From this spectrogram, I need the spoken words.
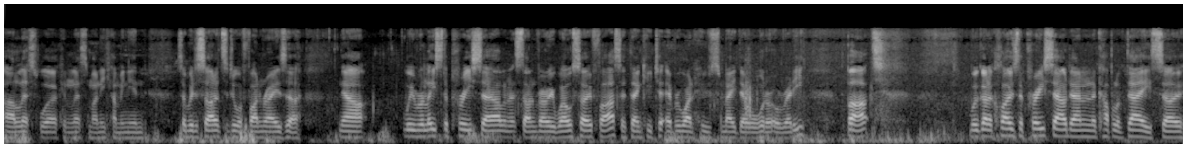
uh, less work and less money coming in. So we decided to do a fundraiser. Now, we released a pre-sale and it's done very well so far. So thank you to everyone who's made their order already. But we're going to close the pre-sale down in a couple of days. So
